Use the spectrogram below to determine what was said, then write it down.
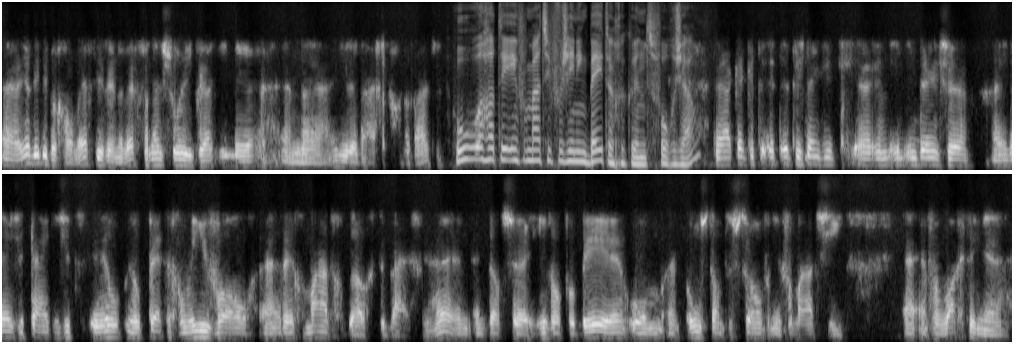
ja, die liepen gewoon weg. Die rennen weg van, nee, sorry, ik werk niet meer. En uh, die rennen eigenlijk gewoon naar buiten. Hoe had de informatievoorziening beter gekund volgens jou? Nou ja, kijk, het, het, het is denk ik, uh, in, in, in, deze, in deze tijd is het heel, heel prettig om in ieder geval regelmatig op de hoogte te blijven. Hè? En, en, dat ze in ieder geval proberen om een constante stroom van informatie en verwachtingen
